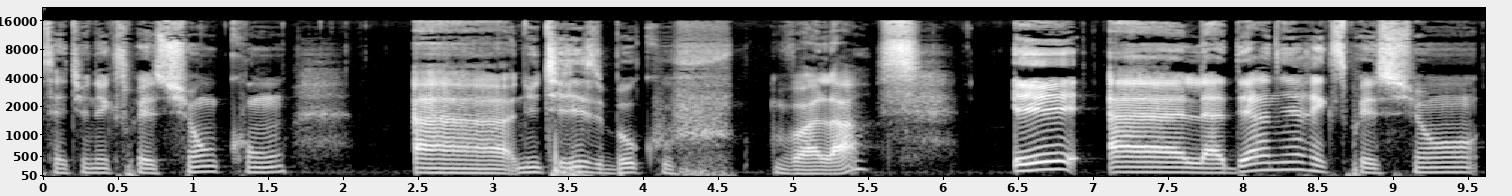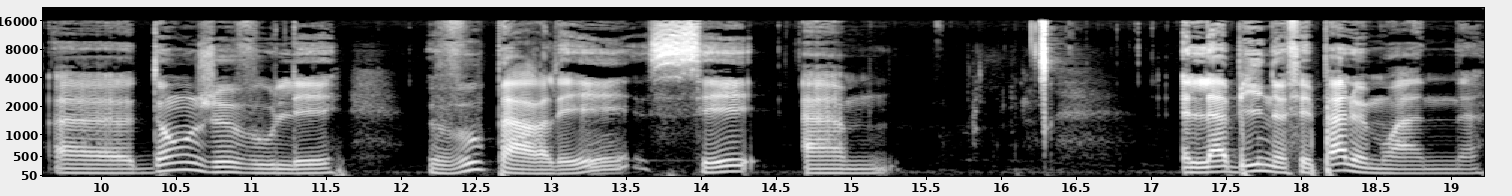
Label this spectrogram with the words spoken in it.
c'est une expression qu'on utilise beaucoup. Voilà. Et à la dernière expression euh, dont je voulais vous parler, c'est euh, l'habit ne fait pas le moine.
